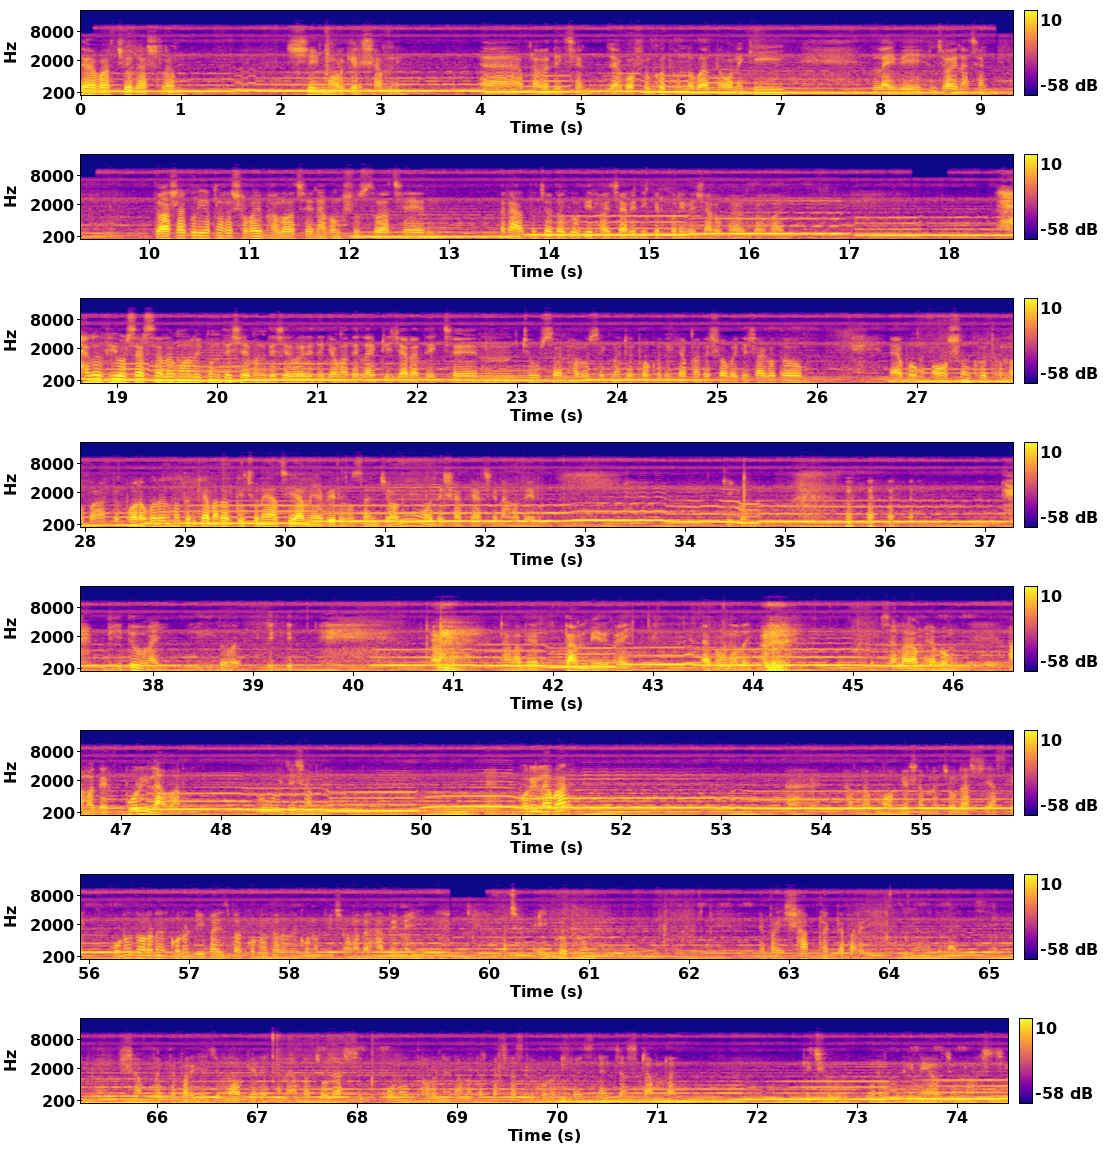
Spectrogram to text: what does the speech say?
মুহূর্তে আবার চলে আসলাম সেই মর্গের সামনে। আপনারা দেখছেন, যাক, অসংখ্য ধন্যবাদ। অনেকেই লাইভে জয়েন আছেন। তো আশা করি আপনারা সবাই ভালো আছেন এবং সুস্থ আছেন। রাত যত গভীর হয়, চারিদিকের পরিবেশ আরও ভয়ঙ্কর হয়। হ্যালো ভিউয়ার্স আসসালামু আলাইকুম। দেশে এবং দেশের বাইরে থেকে আমাদের লাইভটি যারা দেখছেন ট্যুরস অ্যান্ড হরর সেগমেন্টের পক্ষ থেকে আপনাদের সবাইকে স্বাগত এবং অসংখ্য ধন্যবাদ। বরাবরের মতন ক্যামেরার পিছনে আছি আমি আবির হোসেন জন আমাদের সাথে আছেন আমাদের ভিতু ভাই ভিতু ভাই। আমাদের তানবীর ভাই এবং সালাম এবং আমাদের পরিলাবার ওই যে সামনে। হ্যাঁ, পরিলাবার আমরা সামনে চলে আসছি। আজকে কোনো ধরনের কোনো ডিভাইস বা কোনো ধরনের কোনো কিছু আমাদের হাতে নেই। আচ্ছা এই প্রথম এবার সাপ থাকতে পারে। সাপ থাকতে পারে। এই যে মগের এখানে আমরা চলে আসছি। কোনো ধরনের আমাদের কাছে আজকে কোনো ডিভাইস নেই। জাস্ট আমরা কিছু অনুভূতি নেওয়ার জন্য আসছি।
